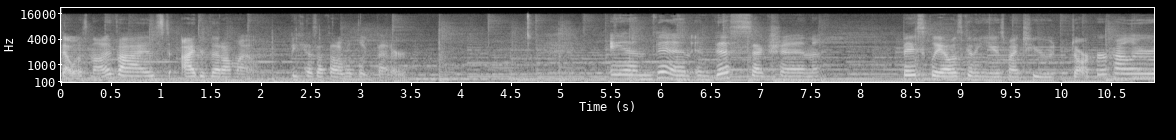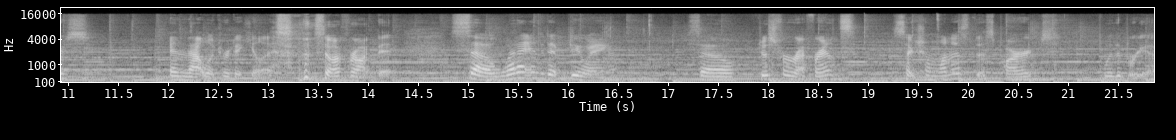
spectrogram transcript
That was not advised. I did that on my own because I thought it would look better. And then in this section, basically I was gonna use my two darker colors and that looked ridiculous. so I frogged it. So what I ended up doing, so just for reference, section one is this part with a brioche.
